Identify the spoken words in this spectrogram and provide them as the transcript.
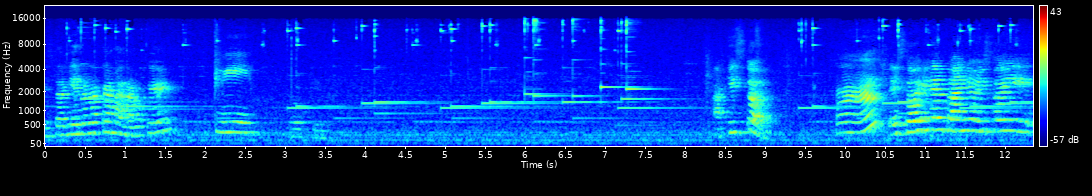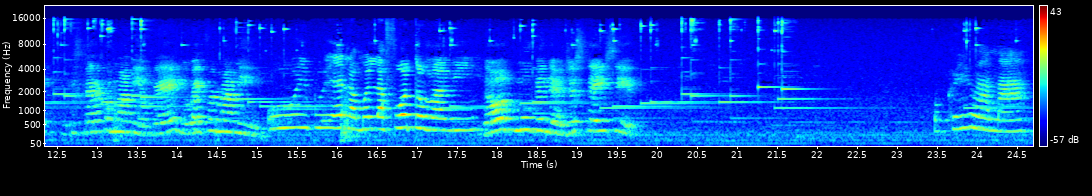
¿Está viendo la cámara, ok? Three. Ok. Aquí estoy. Ah. Estoy en el baño, estoy... Espera con mami, ok? You wait for mami. Uy, voy a tomar la foto, mami. Don't move in there, just stay sit. Ok, mamá.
